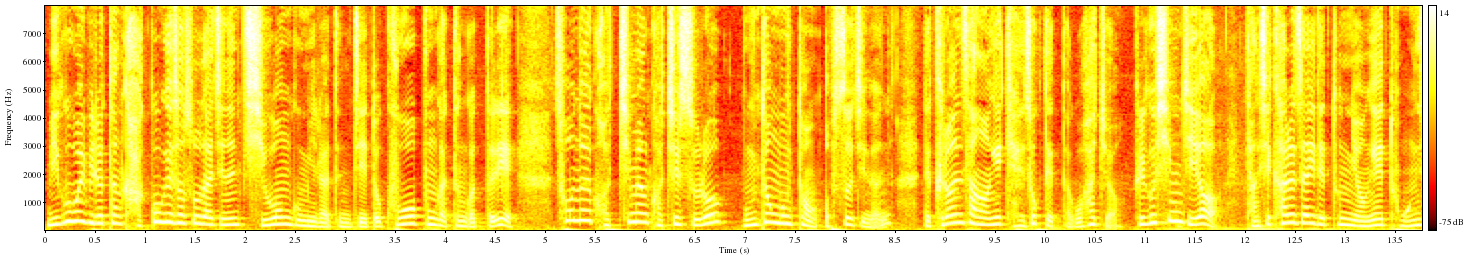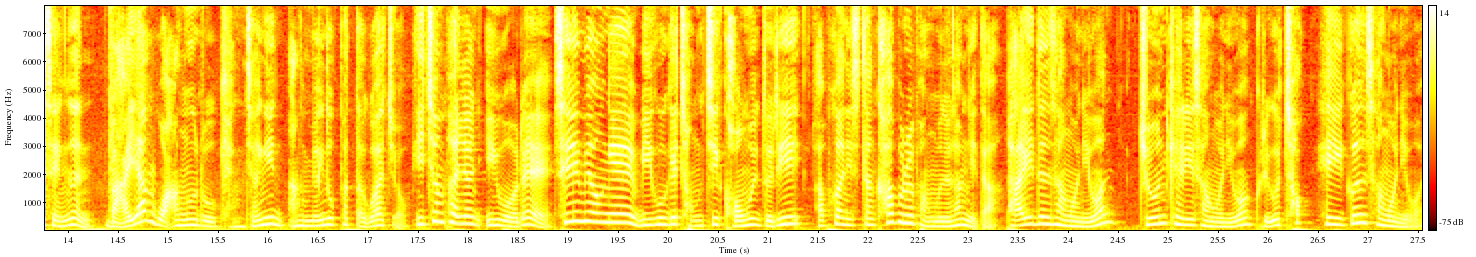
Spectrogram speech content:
미국을 비롯한 각국에서 쏟아지는 지원금이라든지 또 구호품 같은 것들이 손을 거치면 거칠수록 뭉텅뭉텅 없어지는 네, 그런 상황이 계속됐다고 하죠. 그리고 심지어 당시 카르자 이 대통령의 동생은 마약 왕으로 굉장히 악명이 높았다고 하죠. 2008년 2월에 3명의 미국의 정치 거물들이 아프가니스탄 카불을 방문을 합니다. 바이든 상원의원, 존 케리 상원의원 그리고 척 헤이글 상원의원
